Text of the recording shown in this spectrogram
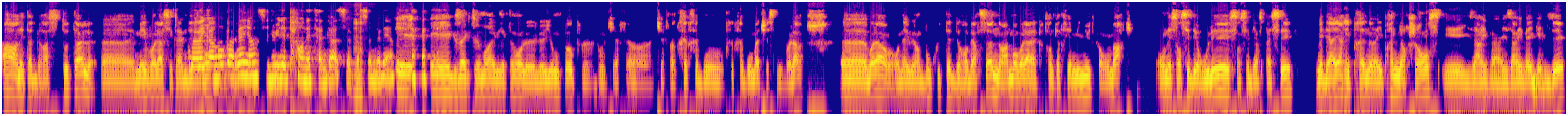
ah, en état de grâce total. Euh, mais voilà, c'est quand même des. Avec un nom pareil, hein, si lui n'est pas en état de grâce, mm. personne ne l'est. Hein. Et, exactement, exactement. Le, Young Pope, euh, donc qui a fait un, qui a fait un très très bon, très très bon match à ce niveau-là. Euh, voilà, on a eu un bon coup de tête de Robertson. Normalement, voilà, à la 34e minute, quand on marque, on est censé dérouler, censé bien se passer. Mais derrière, ils prennent, ils prennent leur chance et ils arrivent à, ils arrivent à égaliser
